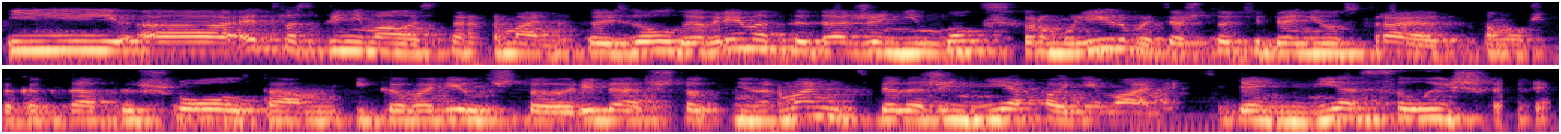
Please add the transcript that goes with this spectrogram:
И э, это воспринималось нормально. То есть долгое время ты даже не мог сформулировать, а что тебя не устраивает, потому что когда ты шел там и говорил, что, ребят, что-то ненормально, тебя даже не понимали, тебя не слышали.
